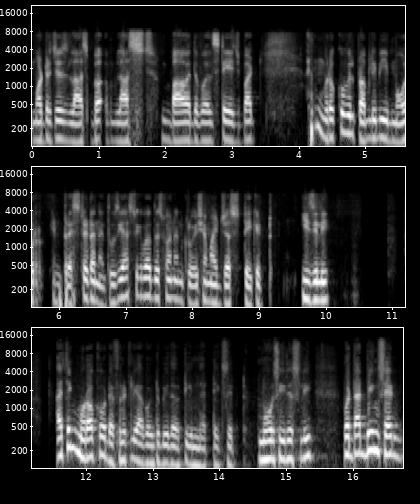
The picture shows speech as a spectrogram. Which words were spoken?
Modric's last last bow at the world stage, but I think Morocco will probably be more interested and enthusiastic about this one, and Croatia might just take it easily. I think Morocco definitely are going to be the team that takes it more seriously. But that being said,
